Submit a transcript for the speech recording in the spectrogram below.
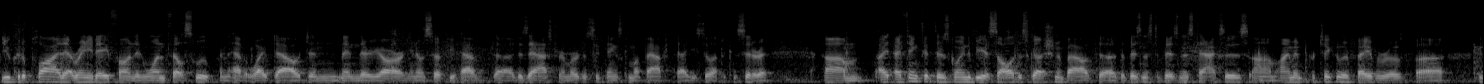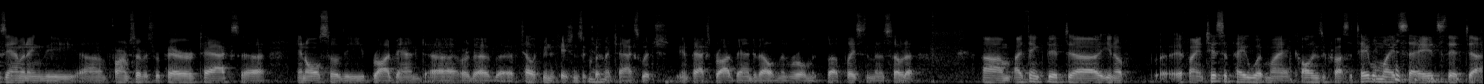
you could apply that rainy day fund in one fell swoop and have it wiped out, and then there you are. You know, so if you have uh, disaster, emergency things come up after that, you still have to consider it. Um, I, I think that there's going to be a solid discussion about uh, the business-to-business taxes. Um, I'm in particular favor of uh, examining the uh, farm service repair tax uh, and also the broadband uh, or the, the telecommunications equipment tax, which impacts broadband development in rural uh, places in Minnesota. Um, I think that, uh, you know, if, if I anticipate what my colleagues across the table might say, it's that, uh,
